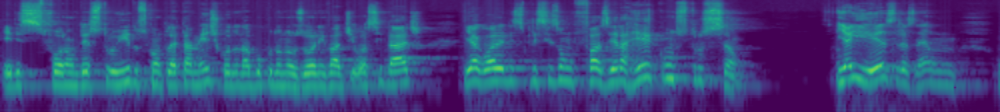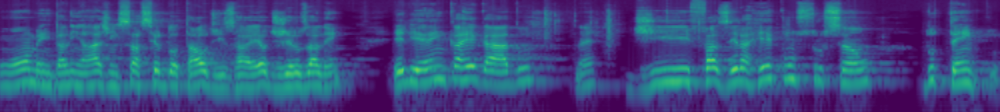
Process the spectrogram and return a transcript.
Eles foram destruídos completamente quando Nabucodonosor invadiu a cidade, e agora eles precisam fazer a reconstrução. E aí Esdras, né, um, um homem da linhagem sacerdotal de Israel, de Jerusalém, ele é encarregado né, de fazer a reconstrução do templo.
